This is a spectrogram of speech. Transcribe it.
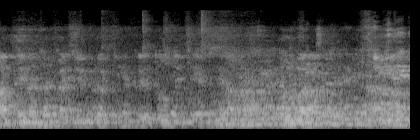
आप देना था कंटिन्यू रखनी है फिर दो दिन से दो बार आना ठीक है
